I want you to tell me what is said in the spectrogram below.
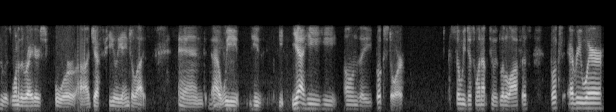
who was one of the writers for uh, Jeff Healey Angel Eyes, and uh, we he's he, yeah he he owns a bookstore, so we just went up to his little office, books everywhere,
